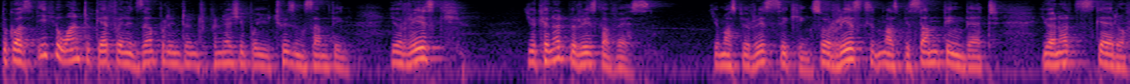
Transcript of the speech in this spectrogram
Because if you want to get, for an example, into entrepreneurship or you're choosing something, your risk, you cannot be risk averse. You must be risk seeking. So risk must be something that you are not scared of,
